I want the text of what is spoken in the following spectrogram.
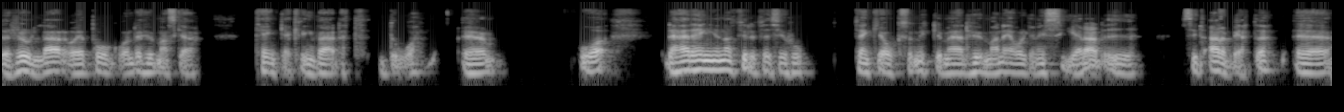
rullar och är pågående hur man ska tänka kring värdet då? Ehm, och det här hänger naturligtvis ihop, tänker jag också mycket med hur man är organiserad i sitt arbete. Eh,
